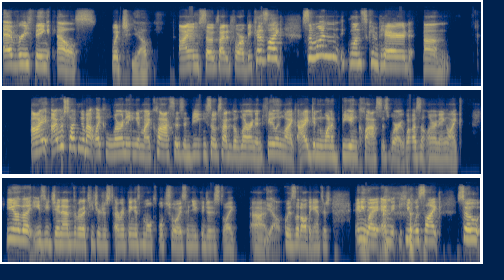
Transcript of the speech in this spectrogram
everything else, which yep. I'm so excited for because like someone once compared um I, I was talking about like learning in my classes and being so excited to learn and feeling like I didn't want to be in classes where I wasn't learning. Like, you know, the easy gen ed where the teacher just everything is multiple choice and you can just like uh, yeah. quizlet all the answers. Anyway, yeah. and he was like, So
